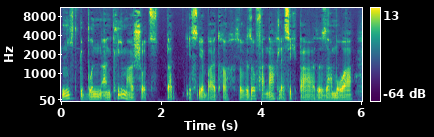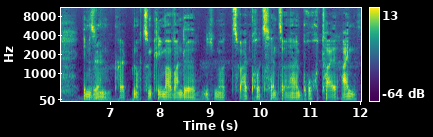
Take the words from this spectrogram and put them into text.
nicht gebunden an Klimaschutz, da ist ihr Beitrag sowieso vernachlässigbar, also Samoa Inseln trägt noch zum Klimawandel nicht nur zwei Prozent, sondern ein Bruchteil eines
